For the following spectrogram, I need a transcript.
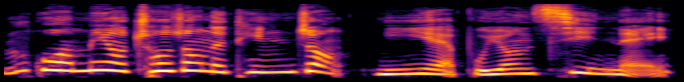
如果没有抽中的听众，你也不用气馁，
